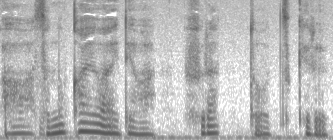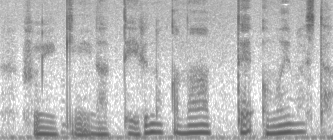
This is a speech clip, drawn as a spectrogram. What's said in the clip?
ああその界隈ではフラットをつける雰囲気になっているのかなって思いました。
